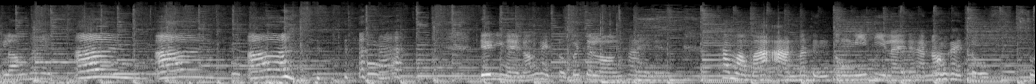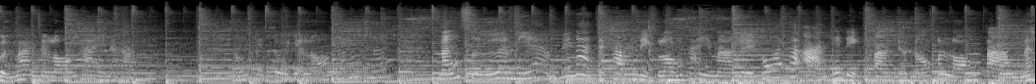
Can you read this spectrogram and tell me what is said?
กร้องไห้อ้ายอ้ายอ้ายเดี๋ยวอีกหน่อยน้องไก่โตก็จะร้องไห้เลยถ้ามาม่าอ่านมาถึงตรงนี้ทีไรนะคะ น้องไก่โตส่วนมากจะร้องไห้นะคะ น้องไก่โตอย่าร้องนะหนังสืออันนี้ไม่น่าจะทำเด็กร้องไห้มาเลย เพราะว่าถ้าอ่านให้เด็กฟังเดี๋ยวน้องก็ร้องตามนะ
